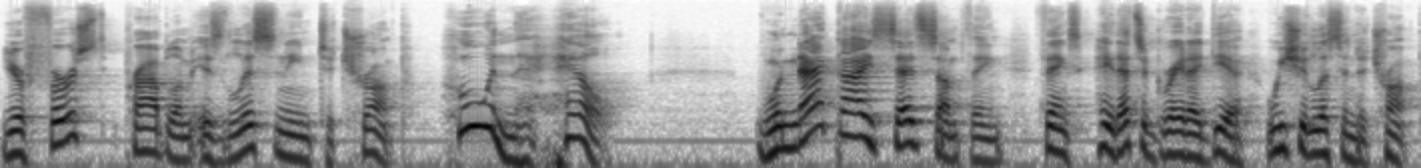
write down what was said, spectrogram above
Your first problem is listening to Trump. Who in the hell, when that guy says something, thinks, hey, that's a great idea, we should listen to Trump?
